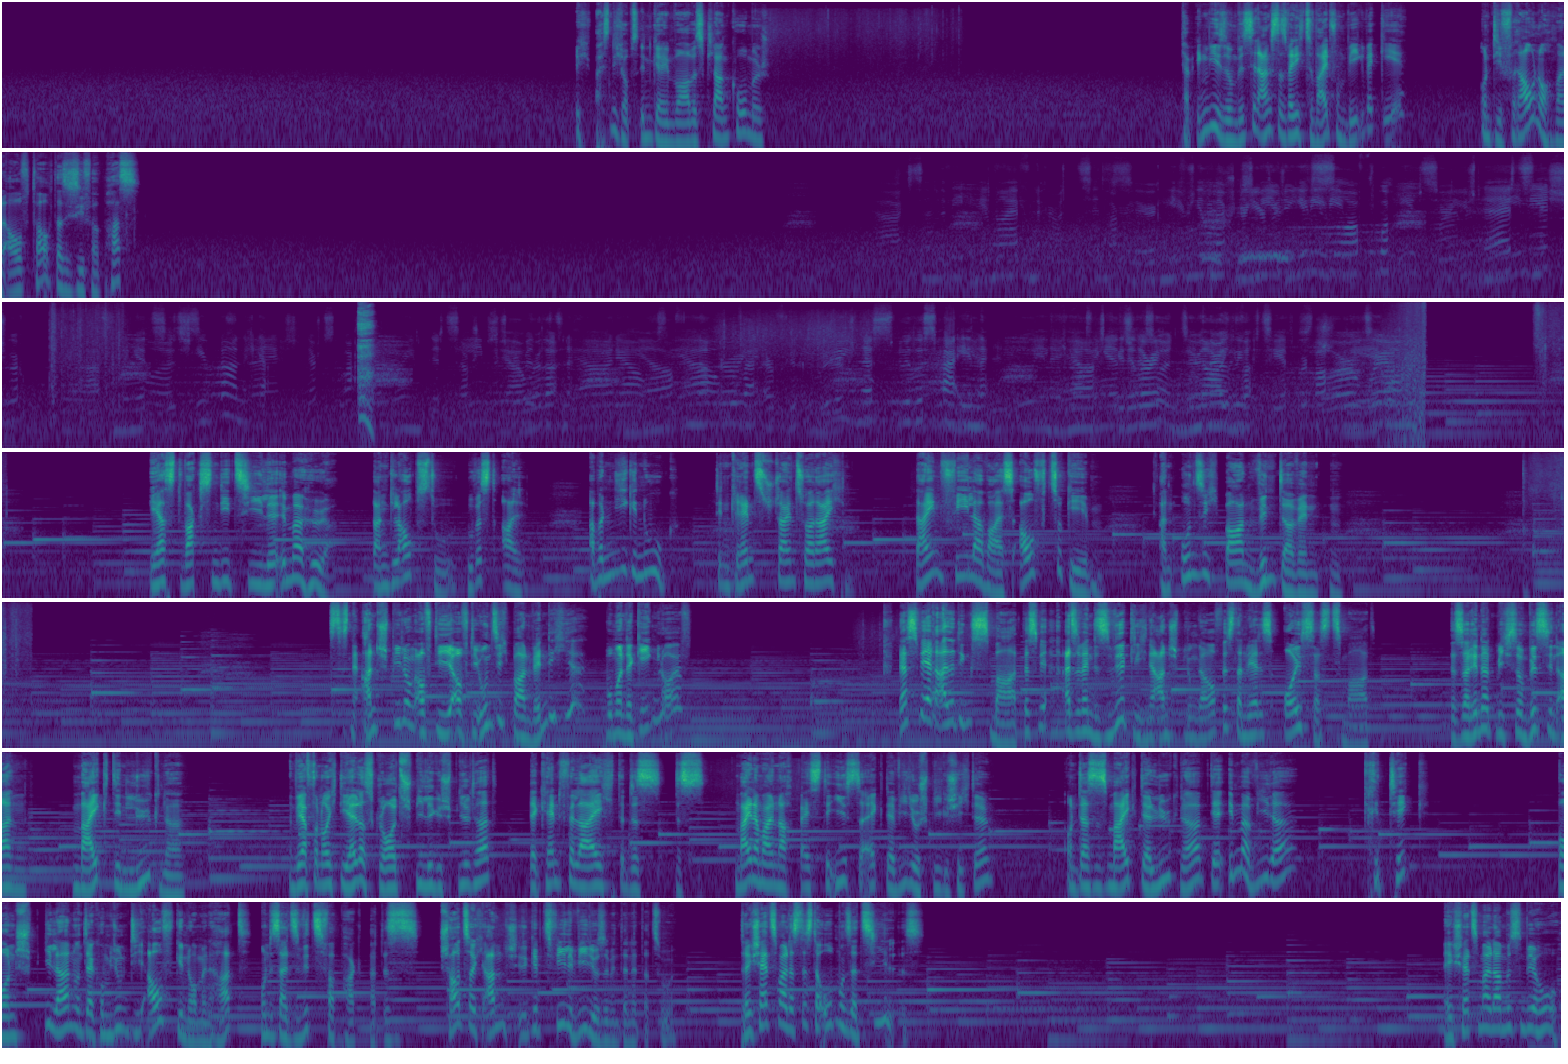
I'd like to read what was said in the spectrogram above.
Ich weiß nicht, ob es Ingame war, aber es klang komisch. Ich habe irgendwie so ein bisschen Angst, dass wenn ich zu weit vom Weg weggehe und die Frau nochmal auftaucht, dass ich sie verpasse. Erst wachsen die Ziele immer höher. Dann glaubst du, du wirst alt. Aber nie genug, den Grenzstein zu erreichen. Dein Fehler war es aufzugeben. An unsichtbaren Winterwänden. Ist das eine Anspielung auf die, auf die unsichtbaren Wände hier? Wo man dagegen läuft? Das wäre allerdings smart. Wär, also wenn das wirklich eine Anspielung darauf ist, dann wäre das äußerst smart. Das erinnert mich so ein bisschen an Mike den Lügner. Wer von euch die Elder Scrolls Spiele gespielt hat, der kennt vielleicht das, das meiner Meinung nach beste Easter Egg der Videospielgeschichte. Und das ist Mike der Lügner, der immer wieder Kritik von Spielern und der Community aufgenommen hat und es als Witz verpackt hat. Schaut es euch an, gibt es viele Videos im Internet dazu. Also ich schätze mal, dass das da oben unser Ziel ist. Ich schätze mal, da müssen wir hoch.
